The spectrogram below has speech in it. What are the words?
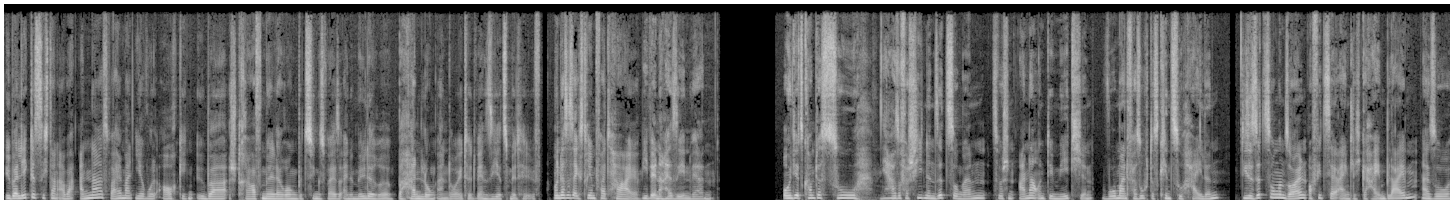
Überlegt es sich dann aber anders, weil man ihr wohl auch gegenüber Strafmilderung bzw. eine mildere Behandlung andeutet, wenn sie jetzt mithilft. Und das ist extrem fatal, wie wir nachher sehen werden. Und jetzt kommt es zu ja, so verschiedenen Sitzungen zwischen Anna und dem Mädchen, wo man versucht, das Kind zu heilen. Diese Sitzungen sollen offiziell eigentlich geheim bleiben. Also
